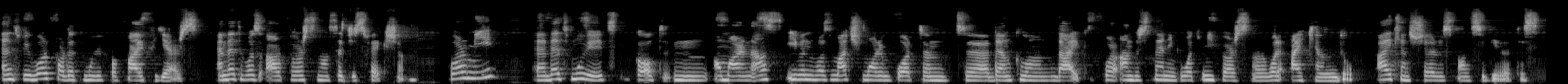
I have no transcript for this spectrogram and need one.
And we worked for that movie for five years. And that was our personal satisfaction. For me, and that movie, it's called um, Omar and Us, even was much more important uh, than Klondike for understanding what me personally, what I can do. I can share responsibilities.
